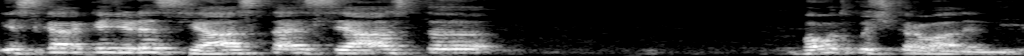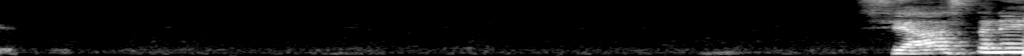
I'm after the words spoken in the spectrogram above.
ਇਸ ਕਰਕੇ ਜਿਹੜੇ ਸਿਆਸਤ ਹੈ, ਸਿਆਸਤ ਬਹੁਤ ਕੁਝ ਕਰਵਾ ਦਿੰਦੀ ਹੈ। ਸਿਆਸਤ ਨੇ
